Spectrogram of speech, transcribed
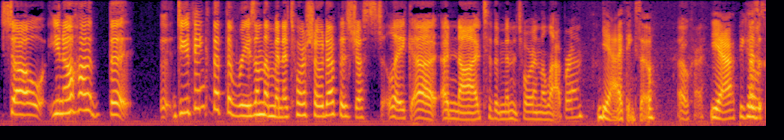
So you know how the do you think that the reason the Minotaur showed up is just like a, a nod to the Minotaur in the labyrinth? Yeah, I think so. Okay. Yeah, because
